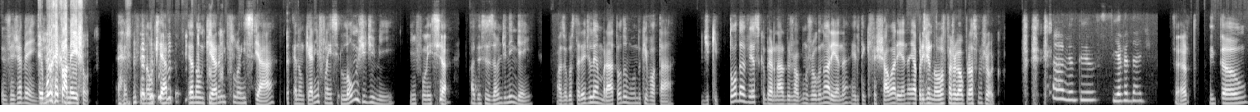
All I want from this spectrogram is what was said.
Veja bem. Temur. Reclamation. Eu não quero, eu não quero influenciar, eu não quero influenciar, longe de mim, influenciar a decisão de ninguém. Mas eu gostaria de lembrar todo mundo que votar de que toda vez que o Bernardo joga um jogo no Arena, ele tem que fechar o Arena e abrir de novo para jogar o próximo jogo, ah, meu Deus. E é verdade. certo? Então,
